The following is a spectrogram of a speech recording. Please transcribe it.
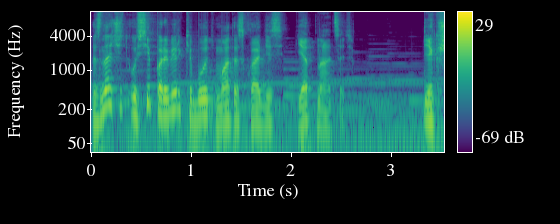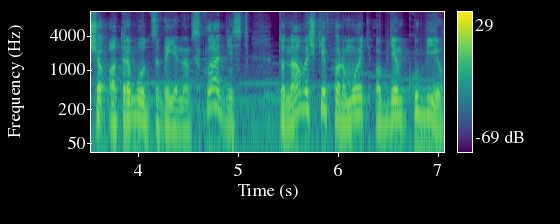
значить усі перевірки будуть мати складність 15. Якщо атрибут задає нам складність, то навички формують об'єм кубів,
